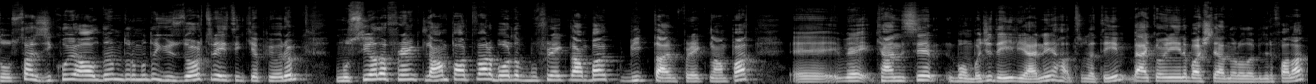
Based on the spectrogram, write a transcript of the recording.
Dostlar Zico'yu aldığım durumda 104 rating yapıyorum. Musiala Frank Lampard var. Bu arada bu Frank Lampard big time Frank Lampard. Ee, ve kendisi bombacı değil yani hatırlatayım. Belki oyuna yeni başlayanlar olabilir falan.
